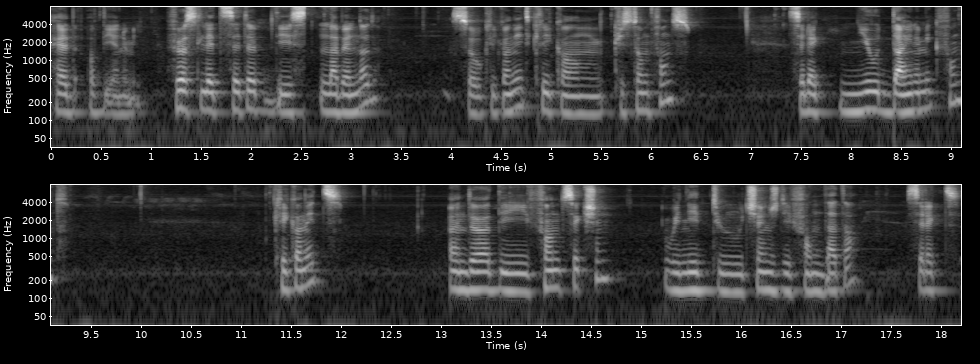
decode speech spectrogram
head of the enemy. First, let's set up this label node. So click on it, click on custom fonts, select new dynamic font, click on it. Under the font section, we need to change the font data. Select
